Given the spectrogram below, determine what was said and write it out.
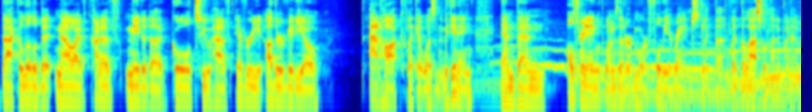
back a little bit. Now I've kind of made it a goal to have every other video ad hoc like it was in the beginning, and then alternating with ones that are more fully arranged, like the like the last one that I put out.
